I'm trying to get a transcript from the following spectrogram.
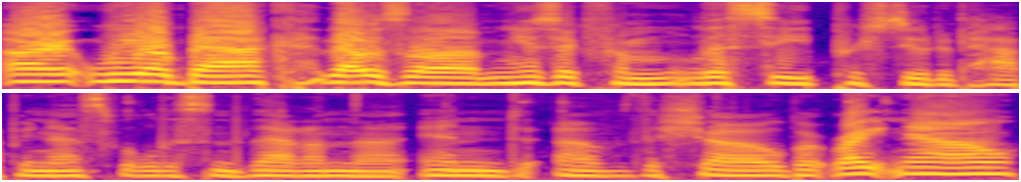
All right, we are back. That was uh, music from Lissie, Pursuit of Happiness. We'll listen to that on the end of the show. But right now,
